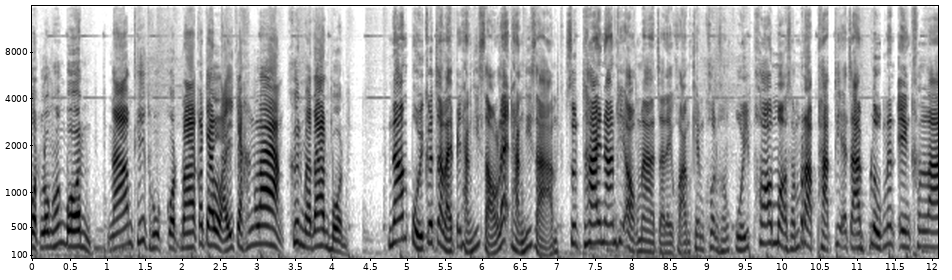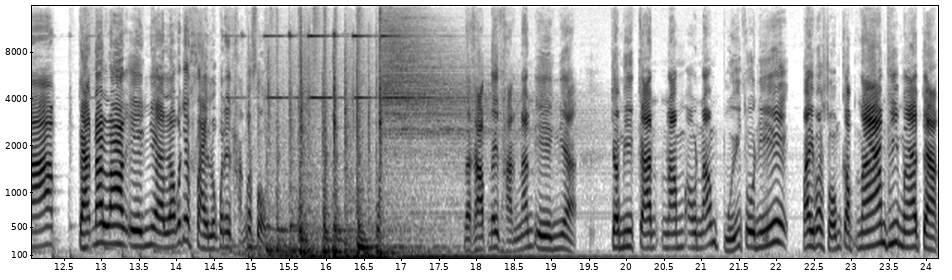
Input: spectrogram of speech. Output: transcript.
กดลงข้างบน น้ำที่ถูกกดมาก็จะไหลจากข้างล่างขึ้นมาด้านบนน้ำปุ๋ยก็จะไหลไปถังที่ 2 และถังที่ 3 สุดท้ายน้ำที่ออกมาจะได้ความเข้มข้นของปุ๋ยพอเหมาะสำหรับผักที่อาจารย์ปลูกนั่นเองครับ จากด้านล่างเองเนี่ยเราก็จะใส่ลงไปในถังผสมนะครับในถังนั้นเองเนี่ยจะมีการนำเอาน้ำปุ๋ยตัวนี้ ไปผสมกับน้ำที่มาจาก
